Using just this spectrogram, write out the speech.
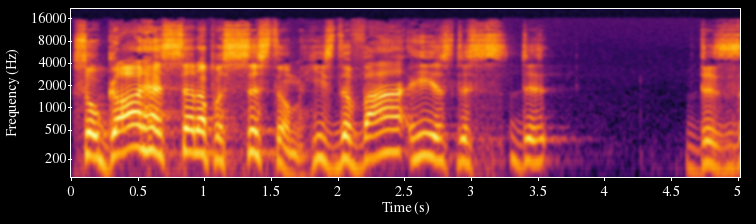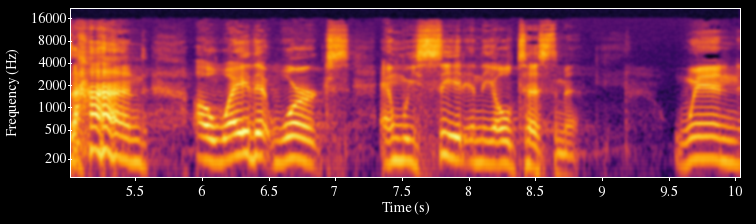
So God has set up a system. He's divine, he has des, de, designed a way that works, and we see it in the Old Testament. When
